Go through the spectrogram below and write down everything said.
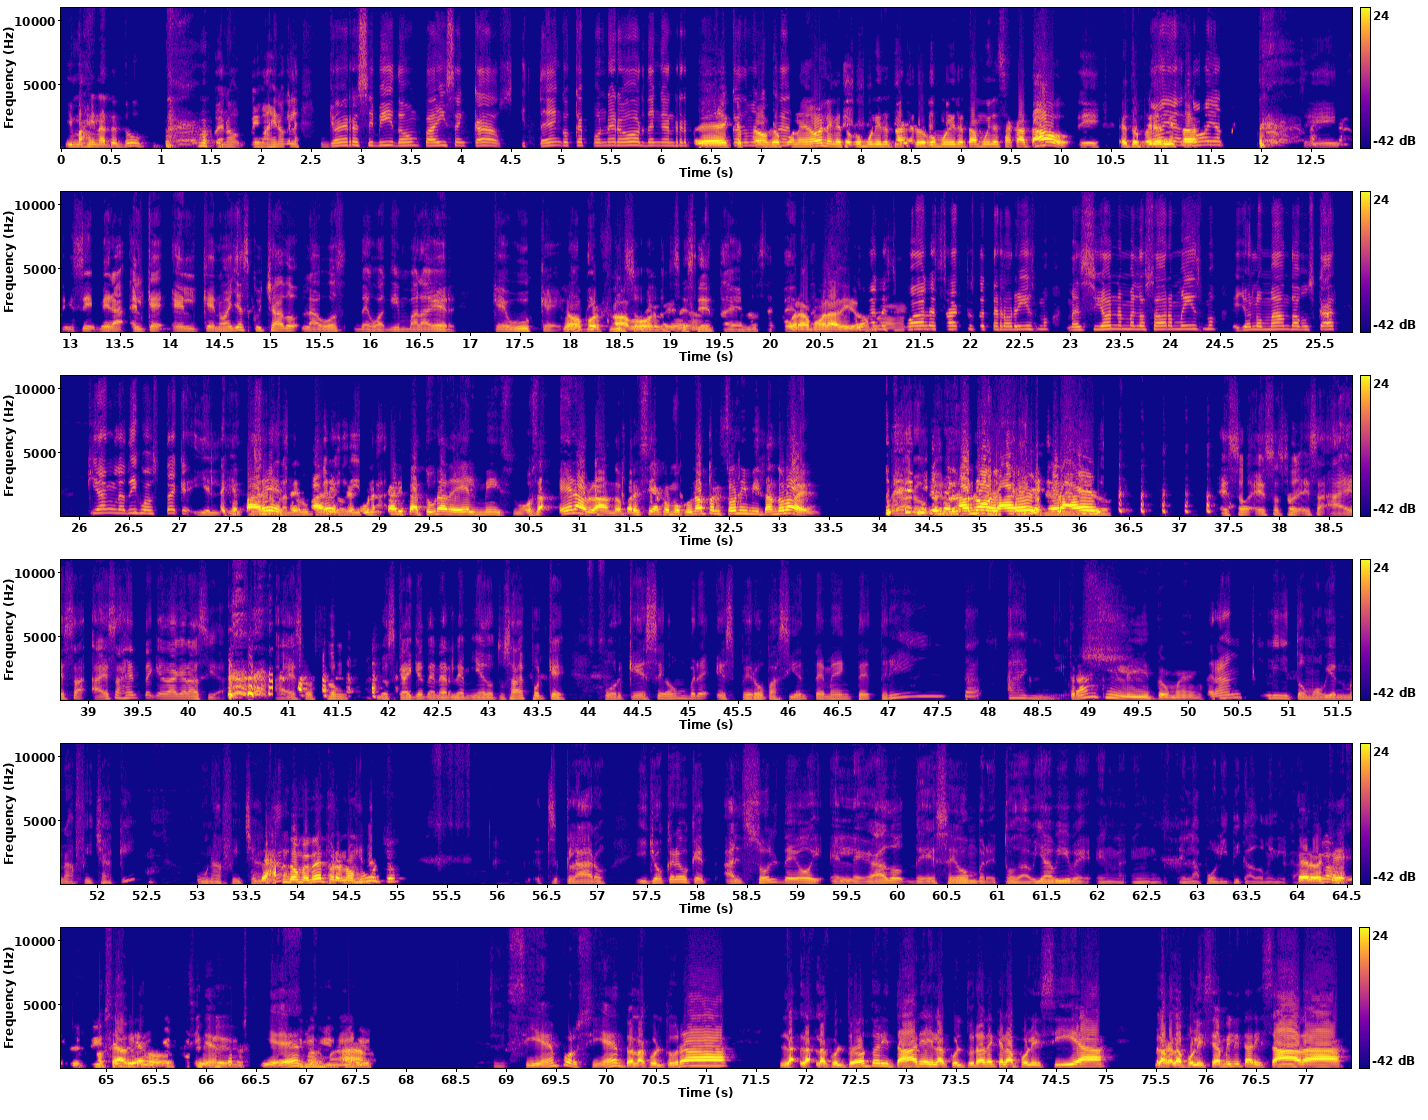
Imagínate tú. Bueno, me imagino que le- yo he recibido un país en caos y tengo que poner orden en Es República que tengo que poner orden. Estos comunistas están, estos comunistas están muy desacatados. Sí. Estos No periodistas. no Sí, sí, sí. Mira, el que, el que no haya escuchado la voz de Joaquín Balaguer, que busque No, por favor, de los viejo. 60 y de los 70. Por amor a Dios. ¿Cuáles, actos de terrorismo? Menciónenmelos ahora mismo y yo los mando a buscar. ¿Quién le dijo a usted que.? Y el, Es que parece, un parece una caricatura de él mismo. O sea, él hablando parecía como que una persona imitándolo a él. Claro, Y de verdad no, era él, era él. Eso, eso son, esa, a, esa, a esa gente que da gracia, a esos son los que hay que tenerle miedo. ¿Tú sabes por qué? Porque ese hombre esperó pacientemente 30 años. Tranquilito, man. Tranquilito, moviendo una ficha aquí, una ficha acá. Dejándome ver, pero no Mira, mucho. Claro, y yo creo que al sol de hoy el legado de ese hombre todavía vive en, la- en, en la política dominicana. Pero Claro, es que, o sea, de viejo, romper con ese 100%, imaginario. hermano. Sí. 100%. La cultura, la, la- la cultura autoritaria y la cultura de que la policía, la, la policía militarizada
